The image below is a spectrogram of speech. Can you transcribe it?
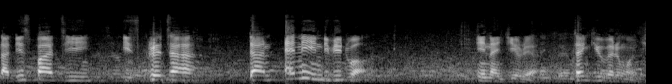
that this party is greater than any individual in Nigeria. Thank you very much.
